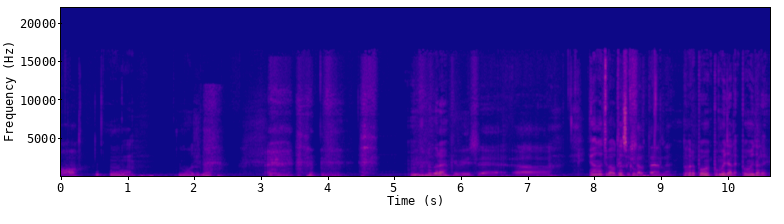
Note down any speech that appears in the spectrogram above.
Oh. Hmm, možno. No dobré, Takový, že uh, ja na teba otázku. ten, ne? Dobre, poďme, poďme ďalej, poďme ďalej.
